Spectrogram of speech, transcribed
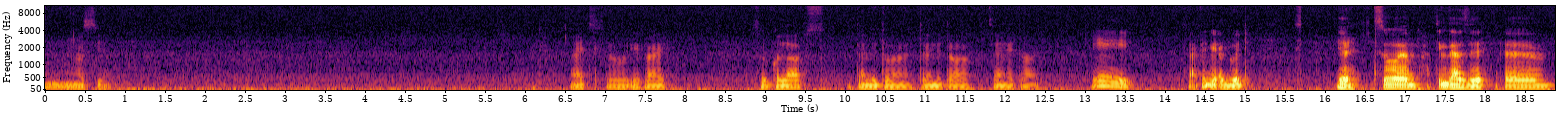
Mm, let's see right? So if I so collapse turn it on turn it off turn it on. Yay so I think we are good. Yeah so um, I think that's it. Um,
